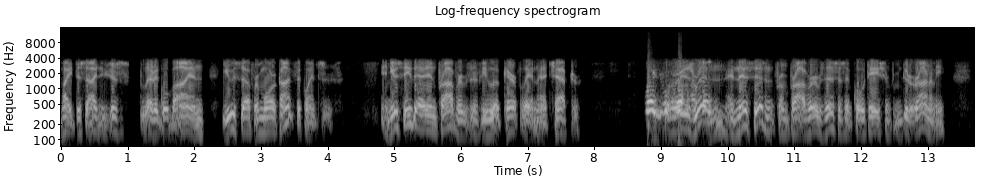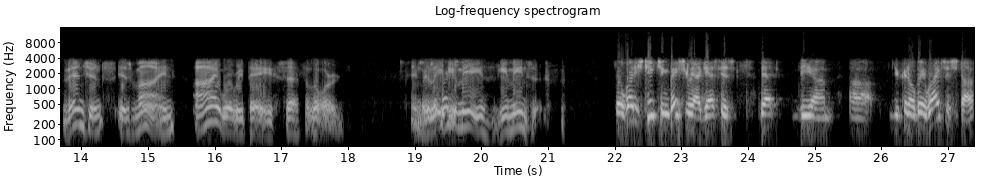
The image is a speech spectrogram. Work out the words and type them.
might decide to just let it go by and you suffer more consequences. And you see that in Proverbs if you look carefully in that chapter. Well, Where it is written, and this isn't from Proverbs, this is a quotation from Deuteronomy Vengeance is mine, I will repay, saith the Lord. And believe you me, he means it. So what he's teaching, basically, I guess, is that the um, uh, you can obey righteous stuff,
